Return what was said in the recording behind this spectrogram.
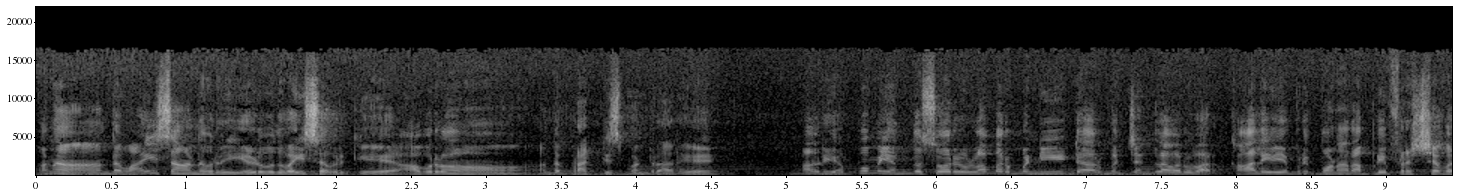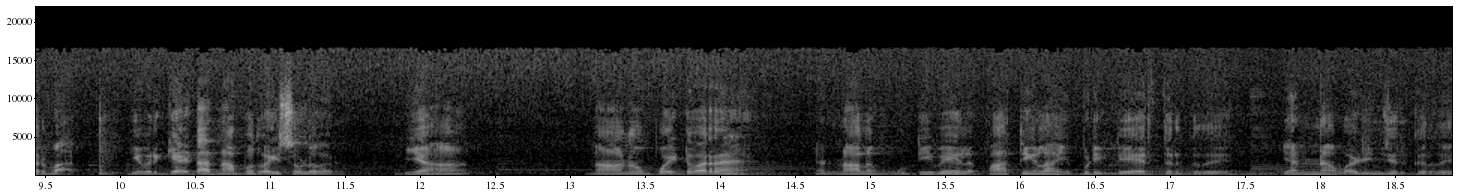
ஆனால் அந்த வயசானவர் எழுபது வயசு அவருக்கு அவரும் அந்த ப்ராக்டிஸ் பண்ணுறாரு அவர் எப்பவுமே எந்த சோர்வு இல்லாமல் ரொம்ப நீட்டாக ரொம்ப ஜென்டலாக வருவார். காலையில் எப்படி போனார் அப்படியே ஃப்ரெஷ்ஷாக வருவார். இவர் கேட்டார் நாற்பது வயசு உள்ளவர். ஐயா நானும் போயிட்டு வர்றேன். என்னால் முடிவே இல்லை. பார்த்தீங்களா எப்படி வேர்த்துருக்குது? என்ன எண்ணெய் வழிஞ்சிருக்கிறது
